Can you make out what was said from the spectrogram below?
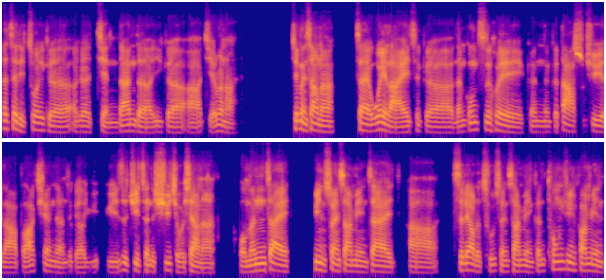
在这里做一个那个简单的一个啊结论啊。基本上呢，在未来这个人工智慧跟那个大数据啦、blockchain 的这个与与日俱增的需求下呢，我们在运算上面，在啊资料的储存上面，跟通讯方面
